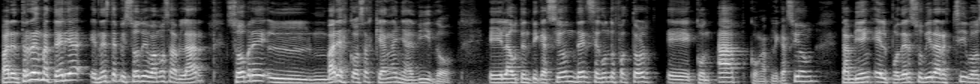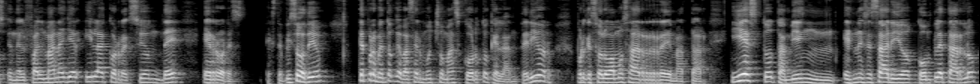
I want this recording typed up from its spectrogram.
Para entrar en materia, en este episodio vamos a hablar sobre varias cosas que han añadido eh, la autenticación del segundo factor eh, con app, con aplicación, también el poder subir archivos en el File Manager y la corrección de errores. Este episodio te prometo que va a ser mucho más corto que el anterior, porque solo vamos a rematar. Y esto también es necesario completarlo,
